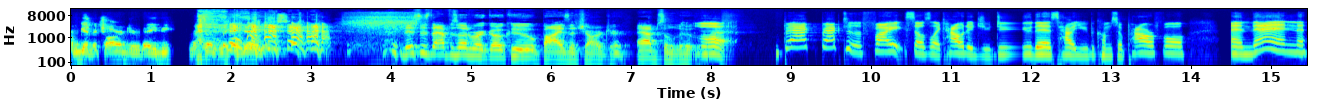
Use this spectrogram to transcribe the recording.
I'm getting a charger, baby. My son's making millions. this is the episode where Goku buys a charger. Absolutely. Uh, back back to the fight. Cell's like, how did you do this? How you become so powerful? And then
